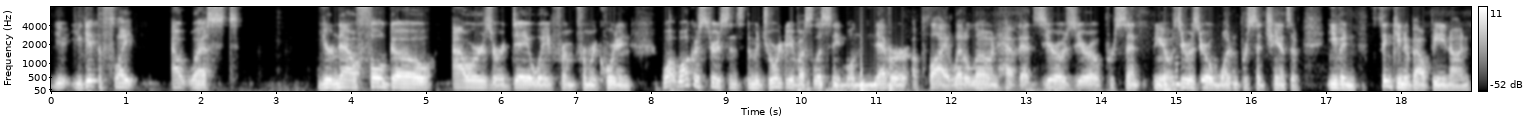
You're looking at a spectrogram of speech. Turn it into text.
You you get the flight out west. You're now full go hours or a day away from from recording. Walk, us through since the majority of us listening will never apply, let alone have that zero zero percent, you know, zero zero one percent chance of even thinking about being on.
